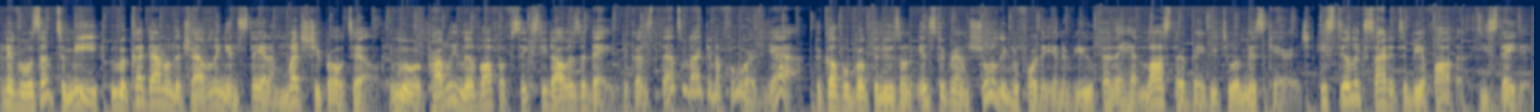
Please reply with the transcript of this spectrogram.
And if it was up to me, we would cut down on the traveling and stay at a much cheaper hotel. And we would probably live off of $60 a day because that's what I can afford, yeah. The couple broke the news on Instagram shortly before the interview that they had lost their baby to a miscarriage. He's still excited to be a father, he stated.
